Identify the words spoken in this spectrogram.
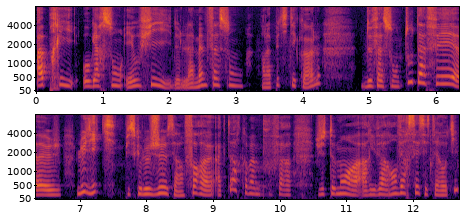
appris aux garçons et aux filles de la même façon dans la petite école, de façon tout à fait euh, ludique, puisque le jeu c'est un fort euh, acteur quand même pour faire justement euh, arriver à renverser ces stéréotypes,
